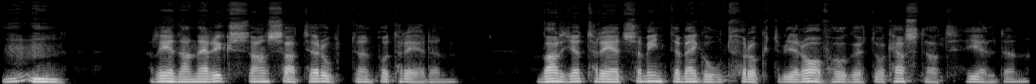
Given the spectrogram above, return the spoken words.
redan när yxan satt till roten på träden varje träd som inte bär god frukt blir avhugget och kastat i elden.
